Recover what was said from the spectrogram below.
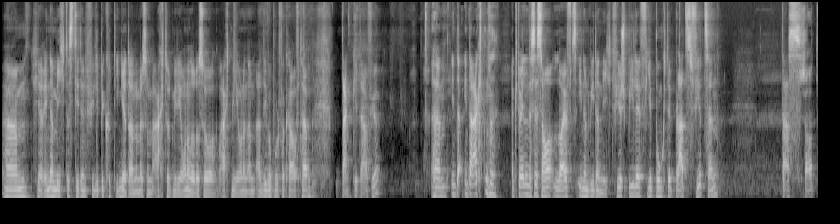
Ähm, ich erinnere mich, dass die den Philippe Coutinho dann mal so um 800 Millionen oder so, 8 Millionen an, an Liverpool verkauft haben. Danke dafür. Ähm, in der, in der akten, aktuellen Saison läuft es ihnen wieder nicht. Vier Spiele, vier Punkte, Platz 14. Das schaut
